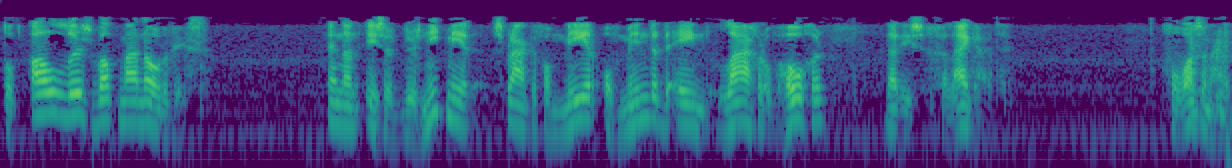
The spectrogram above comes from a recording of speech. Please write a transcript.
tot alles wat maar nodig is. En dan is er dus niet meer sprake van meer of minder, de een lager of hoger. Daar is gelijkheid. Volwassenheid.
